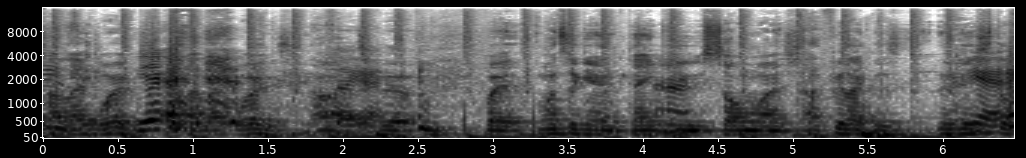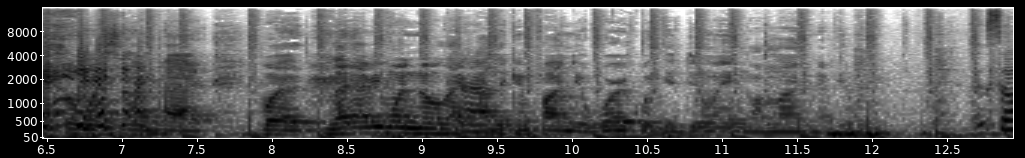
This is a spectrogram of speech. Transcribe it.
how crazy. life works. Yeah. That's how life works. No, So, yeah. Uh-huh. real. But once again, thank you so much. I feel like there's, there is Yeah. still so much to unpack. But let everyone know like Uh-huh. how they can find your work, what you're doing online and everything. So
